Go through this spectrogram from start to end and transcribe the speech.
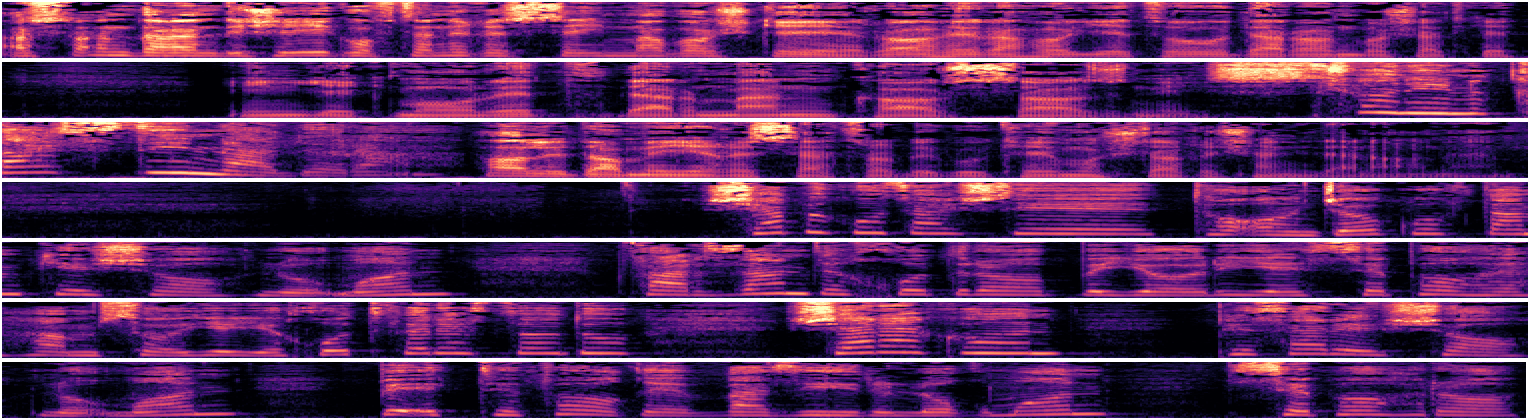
اصلا در اندیشه گفتن قصه ای مباش که راه رهایی تو در آن باشد که این یک مورد در من کارساز نیست. چون این قصدی ندارم. حال ادامه قصت را بگو که مشتاق شنیدن آنم. شب گذشته تا آنجا گفتم که شاه نومان فرزند خود را به یاری سپاه همسایه خود فرستاد و شرکان پسر شاه نومان به اتفاق وزیر لغمان سپاه را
